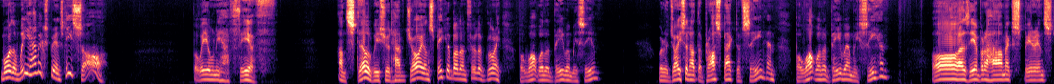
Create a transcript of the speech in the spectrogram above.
more than we have experienced. He saw. But we only have faith. And still we should have joy unspeakable and full of glory. But what will it be when we see him? We're rejoicing at the prospect of seeing him. But what will it be when we see him? Oh, as Abraham experienced,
